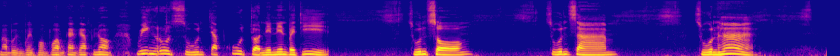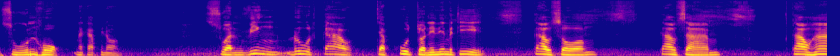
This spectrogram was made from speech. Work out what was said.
มาเบิ่งไปพร้อมๆกันครับพี่น้อง วิ่งรูด0จับคู่จอดเน้นๆไปที่ 02 03ศูนย์ห้าศูนย์หกนะครับพี่น้อง ส่วนวิ่งรูดเก้า จับคู่จอดนี้ไปที่เก้าสองเก้าสามเก้าห้า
